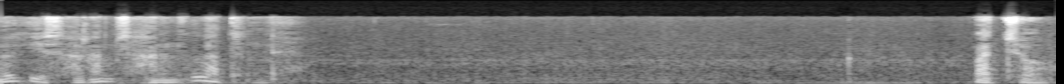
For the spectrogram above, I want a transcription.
여기 사람 사는 것 같은데. 맞죠?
